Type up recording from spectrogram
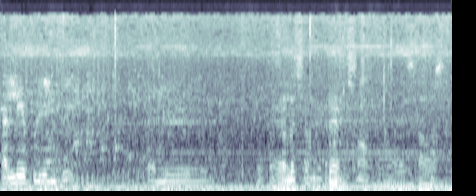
తల్లి ఎప్పుడు ఏంటి? రెండు సంవత్సరాలు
